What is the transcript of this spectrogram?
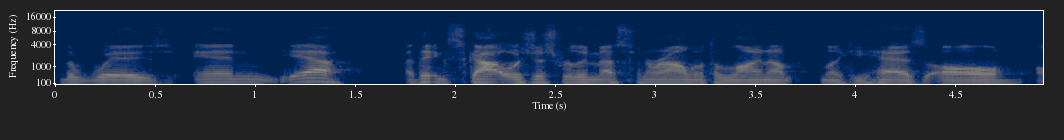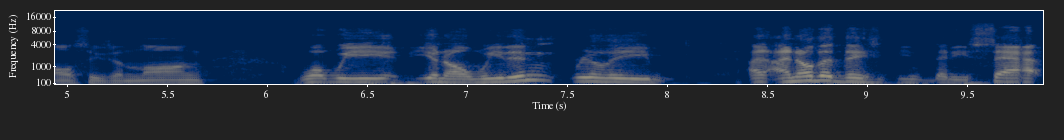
for the Wiz, and yeah, I think Scott was just really messing around with the lineup like he has all all season long what we you know we didn't really I, I know that they that he sat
